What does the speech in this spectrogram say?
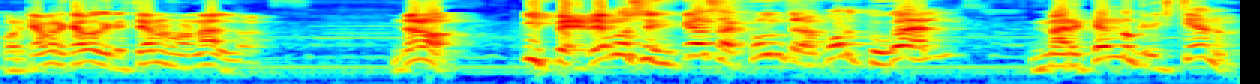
Porque ha marcado Cristiano Ronaldo. No, no. Y perdemos en casa contra Portugal. Marcando Cristiano.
